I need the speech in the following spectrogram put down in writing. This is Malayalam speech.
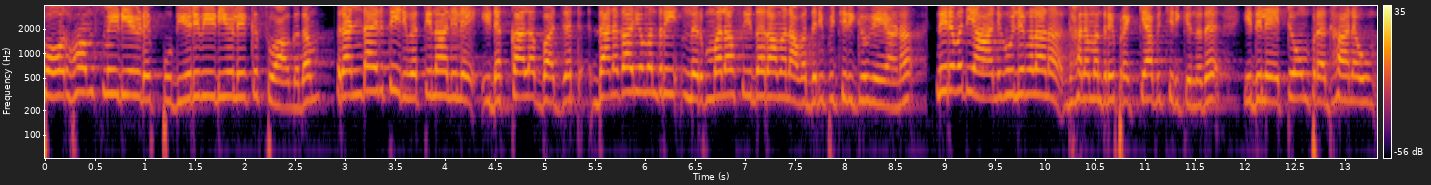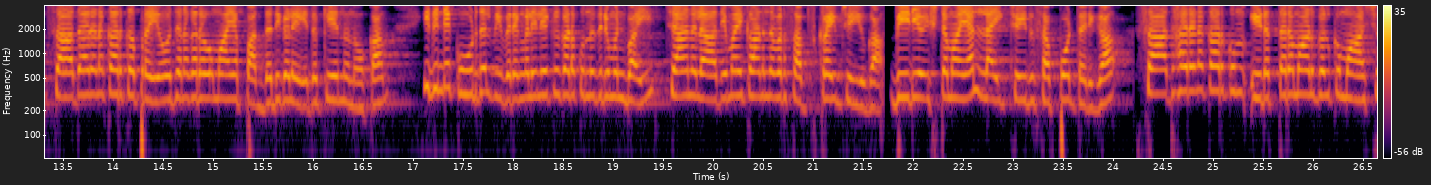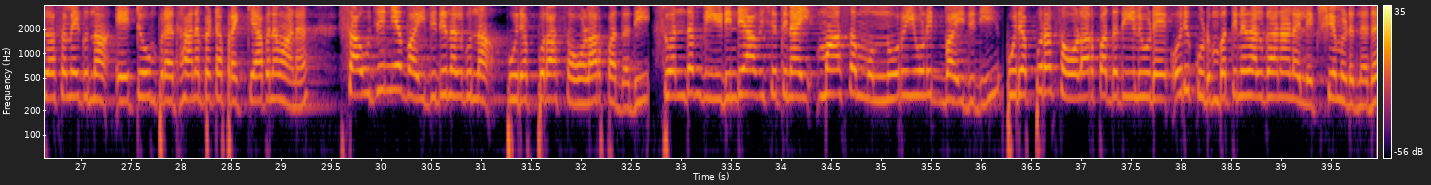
ഫോർ ഹോംസ് മീഡിയയുടെ പുതിയൊരു വീഡിയോയിലേക്ക് സ്വാഗതം. രണ്ടായിരത്തി ഇരുപത്തിനാലിലെ ഇടക്കാല ബജറ്റ് ധനകാര്യമന്ത്രി നിർമ്മല സീതാരാമൻ അവതരിപ്പിച്ചിരിക്കുകയാണ്. നിരവധി ആനുകൂല്യങ്ങളാണ് ധനമന്ത്രി പ്രഖ്യാപിച്ചിരിക്കുന്നത്. ഇതിൽ ഏറ്റവും പ്രധാനവും സാധാരണക്കാർക്ക് പ്രയോജനകരവുമായ പദ്ധതികൾ ഏതൊക്കെയെന്ന് നോക്കാം. ഇതിന്റെ കൂടുതൽ വിവരങ്ങളിലേക്ക് കടക്കുന്നതിനു മുൻപായി ചാനൽ ആദ്യമായി കാണുന്നവർ സബ്സ്ക്രൈബ് ചെയ്യുക. വീഡിയോ ഇഷ്ടമായാൽ ലൈക്ക് ചെയ്ത് സപ്പോർട്ട് തരിക. സാധാരണക്കാർക്കും ഇടത്തരം ആളുകൾക്കും ആശ്വാസമേകുന്ന ഏറ്റവും പ്രധാനപ്പെട്ട പ്രഖ്യാപനമാണ് സൗജന്യ വൈദ്യുതി നൽകുന്ന പുരപ്പുറ സോളാർ പദ്ധതി സ്വന്തം വീടിന്റെ ആവശ്യത്തിനായി മാസം മുന്നൂറ് യൂണിറ്റ് വൈദ്യുതി പുരപ്പുറ സോളാർ പദ്ധതിയിലൂടെ ഒരു കുടുംബത്തിന് നൽകാനാണ് ലക്ഷ്യമിടുന്നത്.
